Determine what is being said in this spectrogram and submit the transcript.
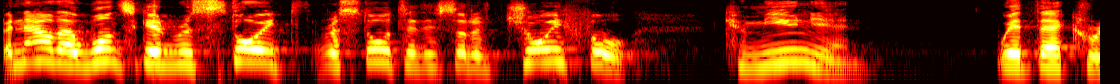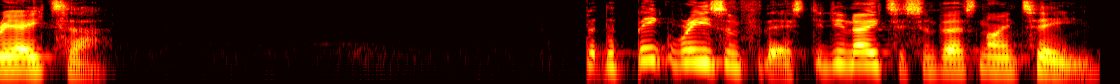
but now they're once again restored, restored to this sort of joyful communion with their Creator. But the big reason for this, did you notice in verse 19?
